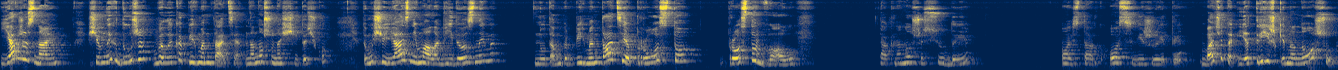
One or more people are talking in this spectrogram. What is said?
Я вже знаю, що в них дуже велика пігментація. Наношу на щіточку, тому що я знімала відео з ними. Ну, там пігментація просто, просто вау. Так, наношу сюди. Ось так освіжити. Бачите, я трішки наношу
